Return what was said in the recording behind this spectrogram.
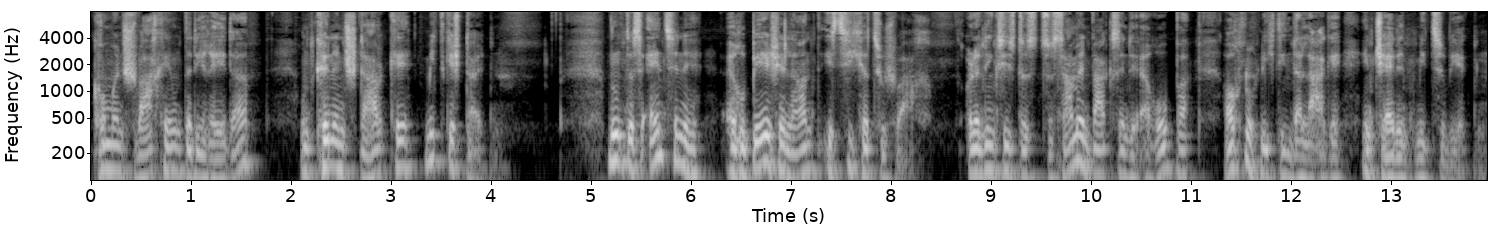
kommen Schwache unter die Räder und können Starke mitgestalten. Nun, das einzelne europäische Land ist sicher zu schwach. Allerdings ist das zusammenwachsende Europa auch noch nicht in der Lage, entscheidend mitzuwirken.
